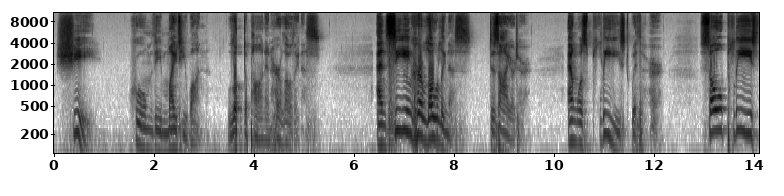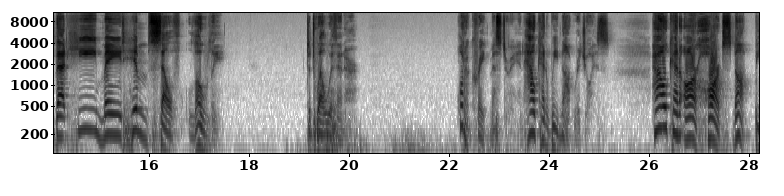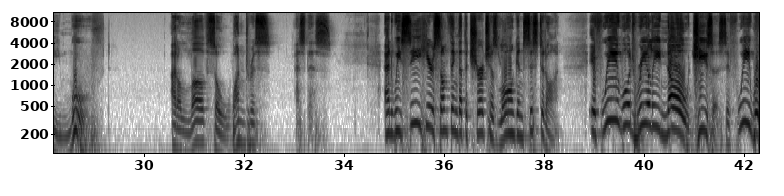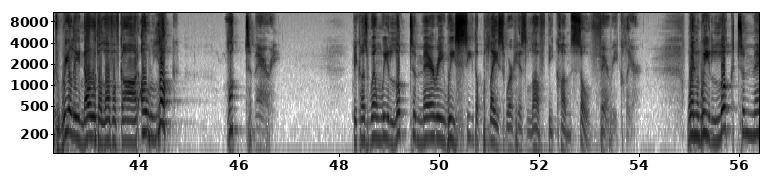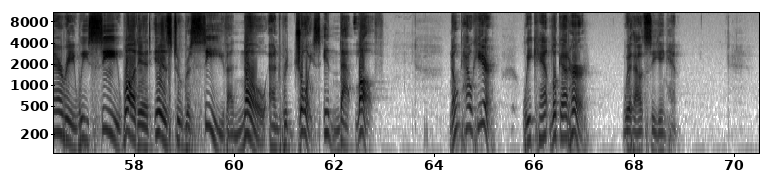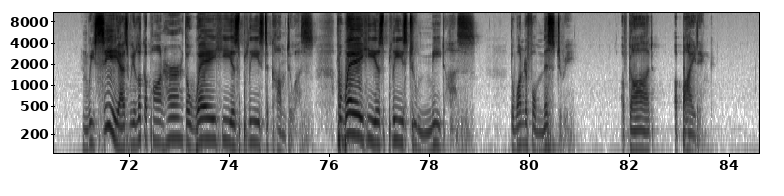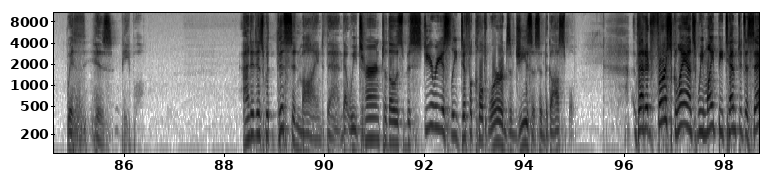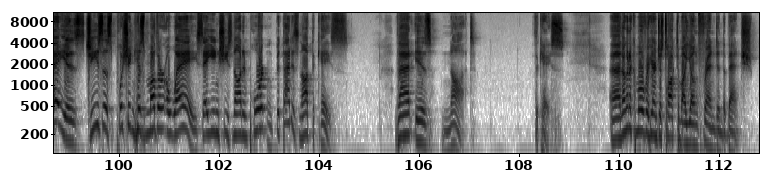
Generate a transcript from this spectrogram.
she whom the mighty one looked upon in her lowliness. And seeing her lowliness, desired her, and was pleased with her so pleased that he made himself lowly to dwell within her. What a great mystery, how can we not rejoice? How can our hearts not be moved at a love so wondrous as this? And we see here something that the church has long insisted on if we would really know Jesus, if we would really know the love of God, oh, look, look to Mary. Because when we look to Mary, we see the place where his love becomes so very clear. When we look to Mary, we see what it is to receive and know and rejoice in that love. Note how here we can't look at her without seeing him. And we see as we look upon her the way he is pleased to come to us, the way he is pleased to meet us, the wonderful mystery of God abiding with his people. And it is with this in mind, then, that we turn to those mysteriously difficult words of Jesus in the gospel that at first glance we might be tempted to say is Jesus pushing his mother away, saying she's not important, but that is not the case. That is not the case. And I'm going to come over here and just talk to my young friend in the bench.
